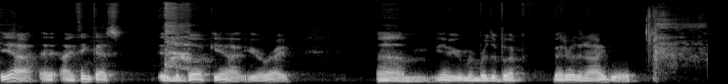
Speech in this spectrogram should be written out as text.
Yeah, I think that's in the book. Yeah, you're right. Um, yeah, you remember the book better than I do.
